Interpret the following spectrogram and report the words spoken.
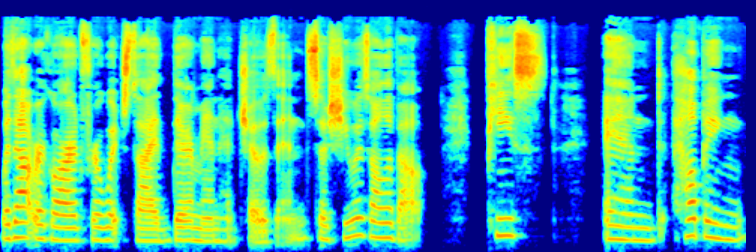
without regard for which side their men had chosen. So she was all about peace and helping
